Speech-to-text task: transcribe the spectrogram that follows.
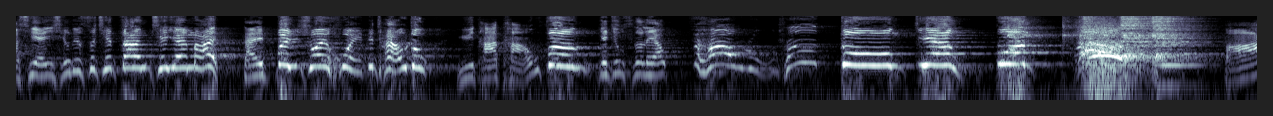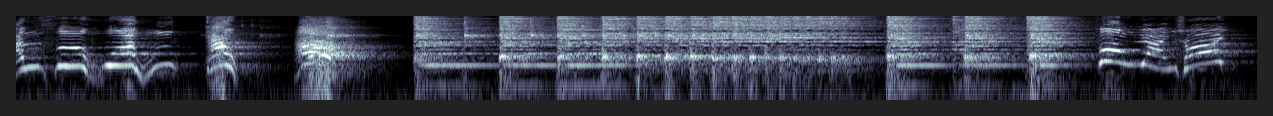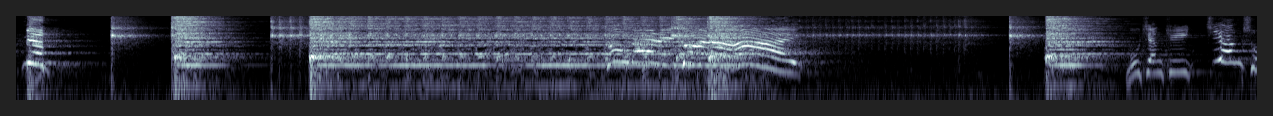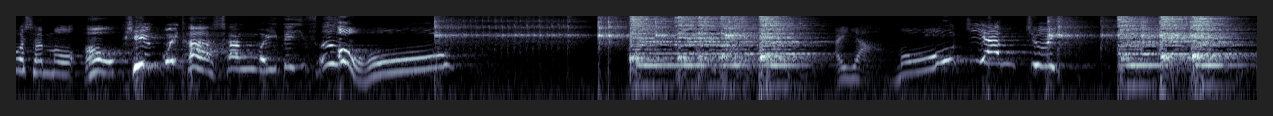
把先行的事情暂且掩埋，待本帅回的朝中，与他讨封，也就是了。只好如此。众将官，办事还朝。将军将说什么？哦，平贵他尚未得死。哦。哎呀，穆将军，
